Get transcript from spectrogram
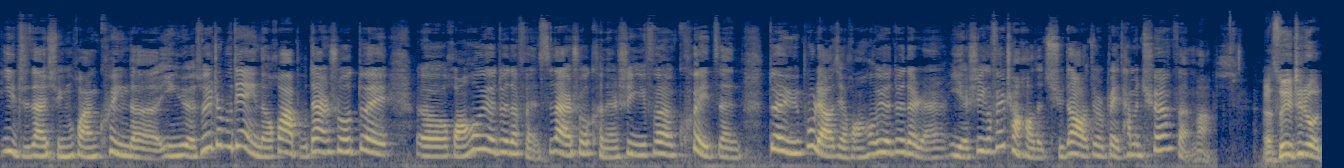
一直在循环 Queen 的音乐，所以这部电影的话，不但说对呃皇后乐队的粉丝来说可能是一份馈赠，对于不了解皇后乐队的人也是一个非常好的渠道，就是被他们圈粉嘛。呃，所以这种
